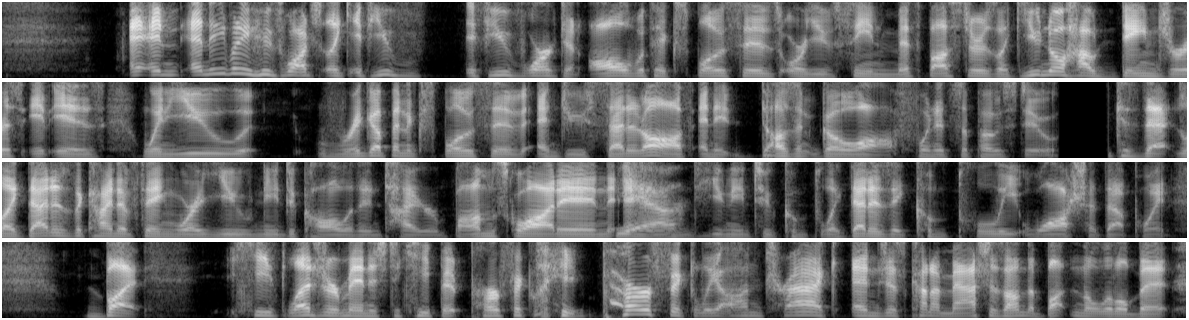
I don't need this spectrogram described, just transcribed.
And, and anybody who's watched, like, if you've if you've worked at all with explosives or you've seen Mythbusters, like you know how dangerous it is when you rig up an explosive and you set it off and it doesn't go off when it's supposed to. Because that, like, that is the kind of thing where you need to call an entire bomb squad in, Yeah. and you need to com- like that is a complete wash at that point. But Heath Ledger managed to keep it perfectly, perfectly on track, and just kind of mashes on the button a little bit.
